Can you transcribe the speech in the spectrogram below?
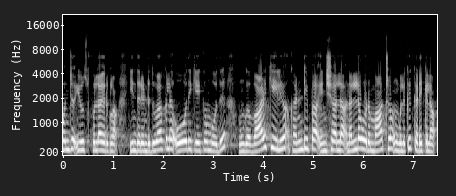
கொஞ்சம் யூஸ்ஃபுல்லாக இருக்கலாம். இந்த ரெண்டு துவாக்களை ஓதி கேட்கும்போது உங்கள் வாழ்க்கையிலையும் கண்டிப்பாக இன்ஷால்லா நல்ல ஒரு மாற்றம் உங்களுக்கு கிடைக்கலாம்.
